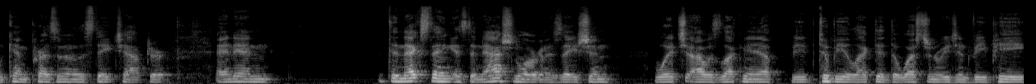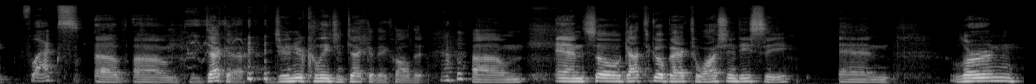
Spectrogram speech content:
became president of the state chapter. And then the next thing is the national organization, which I was lucky enough to be elected the Western Region VP Flex. of um, DECA, Junior Collegiate DECA, they called it. Um, and so got to go back to Washington, D.C. and learn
